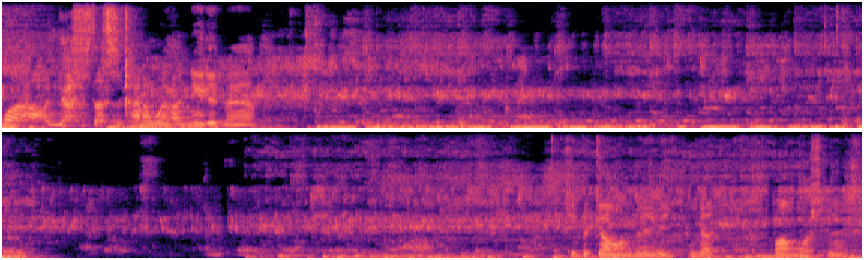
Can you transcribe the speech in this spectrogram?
Wow, yes, that's the kind of win I needed, man. Keep it going, baby. We got a lot more spins.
